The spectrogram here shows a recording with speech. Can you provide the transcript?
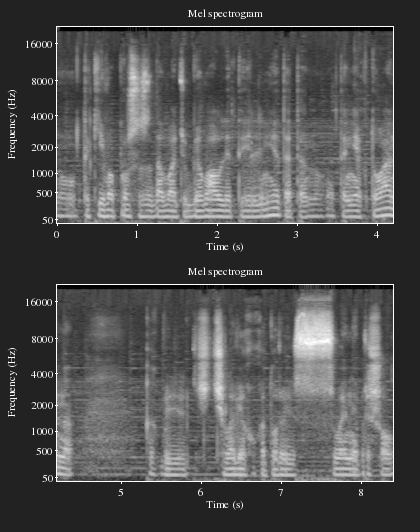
ну, такие вопросы задавать, убивал ли ты или нет, это, ну, это не актуально Как бы человеку, который с войны пришел.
